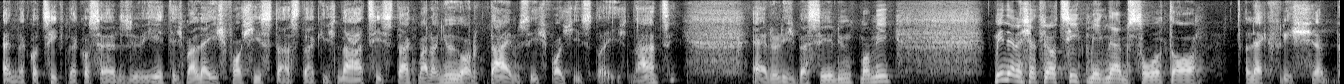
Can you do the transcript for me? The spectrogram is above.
ennek a cikknek a szerzőjét, és már le is fasisztázták és nácizták, már a New York Times is fasiszta és náci, erről is beszélünk ma még. Minden esetre a cikk még nem szólt a legfrissebb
